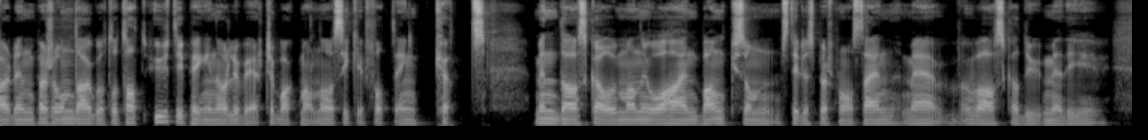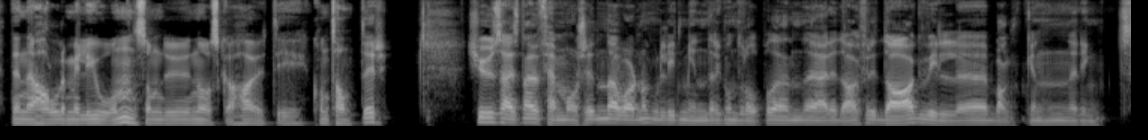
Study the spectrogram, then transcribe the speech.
har den personen da gått og tatt ut de pengene og levert til bakmannen og sikkert fått en cut. Men da skal man jo ha en bank som stiller spørsmålstegn med hva skal du med de, denne halve millionen som du nå skal ha ut i kontanter. 2016 er jo fem år siden. Da var det nok litt mindre kontroll på det enn det er i dag. For i dag ville banken ringt.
